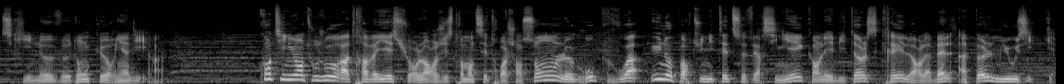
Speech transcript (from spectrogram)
Ce qui ne veut donc rien dire. Continuant toujours à travailler sur l'enregistrement de ces trois chansons, le groupe voit une opportunité de se faire signer quand les Beatles créent leur label Apple Music.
